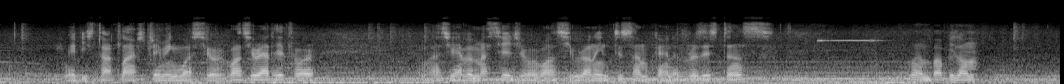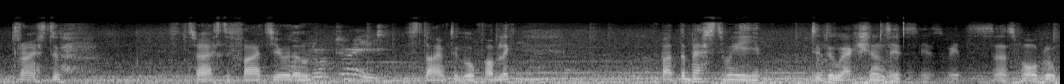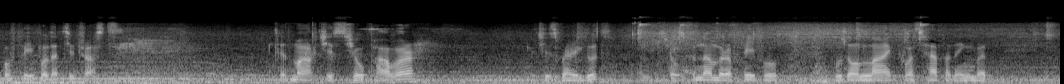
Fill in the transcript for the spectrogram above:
Maybe start live streaming once you're once you're at it, or once you have a message, or once you run into some kind of resistance. When Babylon tries to tries to fight you, then it's time to go public. But the best way to do actions is, is with a small group of people that you trust. That marches show power, which is very good, and shows the number of people who don't like what's happening, but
